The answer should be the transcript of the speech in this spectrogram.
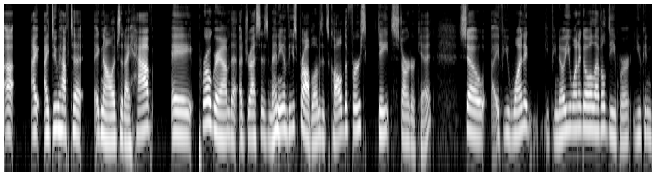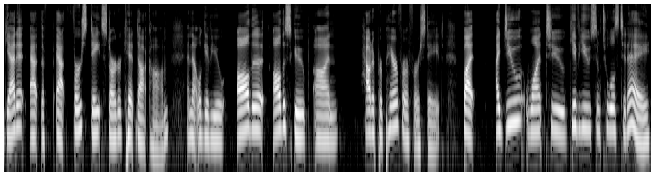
uh, I, I do have to acknowledge that I have a program that addresses many of these problems. It's called the First Date Starter Kit. So uh, if you want to, if you know you want to go a level deeper, you can get it at the at firstdatestarterkit.com, and that will give you all the all the scoop on how to prepare for a first date. But I do want to give you some tools today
